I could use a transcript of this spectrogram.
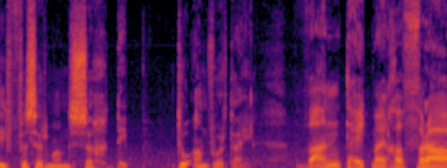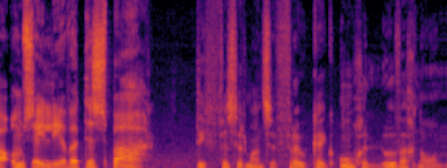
Die visserman sug diep. Toe antwoord hy. Want hy het my gevra om sy lewe te spaar. Die visserman se vrou kyk ongelowig na hom,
